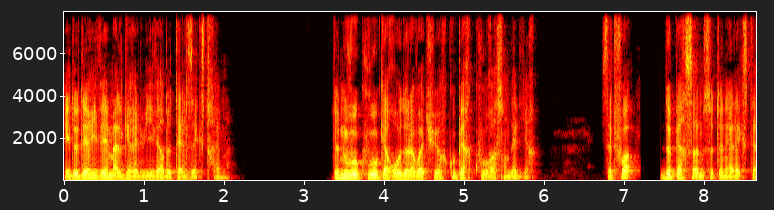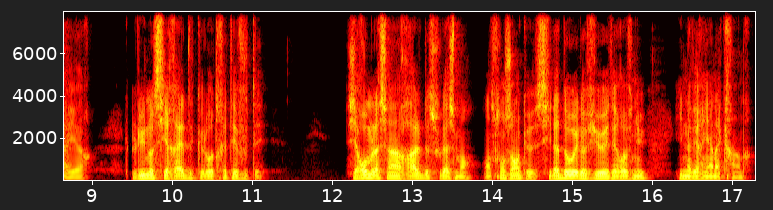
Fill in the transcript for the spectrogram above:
et de dériver malgré lui vers de tels extrêmes. De nouveaux coups au carreau de la voiture coupèrent court à son délire. Cette fois, deux personnes se tenaient à l'extérieur, l'une aussi raide que l'autre était voûtée. Jérôme lâcha un râle de soulagement, en songeant que si l'ado et le vieux étaient revenus, il n'avait rien à craindre.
